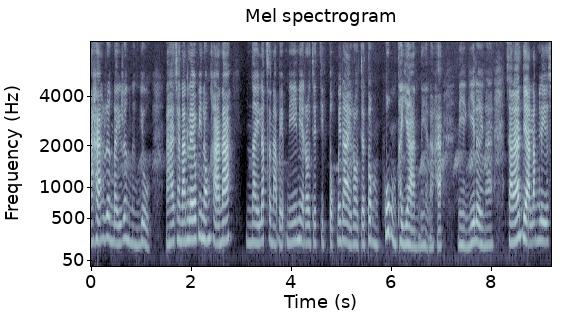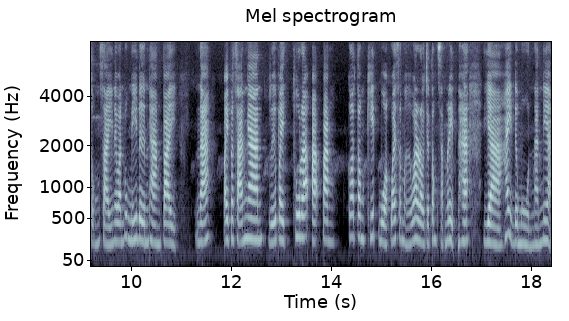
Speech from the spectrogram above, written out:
นะคะ เรื่องใดเรื่องหนึ่งอยู่นะคะฉะนั้นแล้วพี่น้องขานะ ในลักษณะแบบนี้เนี่ยเราจะจิตตกไม่ได้เราจะต้องพุ่งทะยานเนี่ยนะคะนี่อย่างนี้เลยนะฉะนั้นอย่าลังเลสงสัยในวันพรุ่งนี้เดินทางไปนะไปประสานงานหรือไปธุระปะปังก็ต้องคิดบวกไว้เสมอว่าเราจะต้องสำเร็จนะคะอย่าให้เดมูนนั้นเนี่ย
